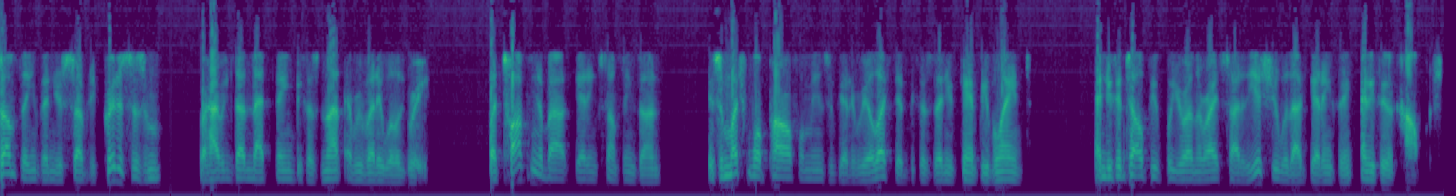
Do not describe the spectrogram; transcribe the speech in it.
something, then you're subject to criticism for having done that thing because not everybody will agree. But talking about getting something done is a much more powerful means of getting reelected because then you can't be blamed. And you can tell people you're on the right side of the issue without getting anything accomplished.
